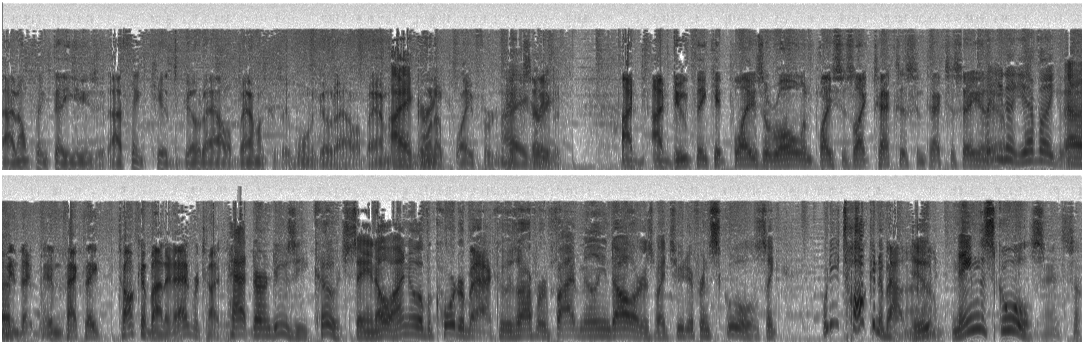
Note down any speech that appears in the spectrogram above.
I don't think they use it. I think kids go to Alabama because they want to go to Alabama. I They agree. want to play for Nick I agree. Saban. I, I do think it plays a role in places like Texas and Texas A&M. but you know, you have like uh, I mean, they, in fact, they talk about it, advertise. Pat Narduzzi, coach, saying, "Oh, I know of a quarterback who was offered five million dollars by two different schools." Like, what are you talking about, dude? Name the schools. And so-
